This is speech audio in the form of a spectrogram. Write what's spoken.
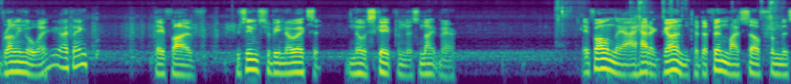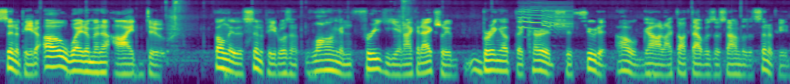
running away, I think? Day 5. There seems to be no exit, no escape from this nightmare. If only I had a gun to defend myself from the centipede. Oh, wait a minute, I do. If only the centipede wasn't long and freaky and I could actually bring up the courage to shoot it. Oh god, I thought that was the sound of the centipede.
